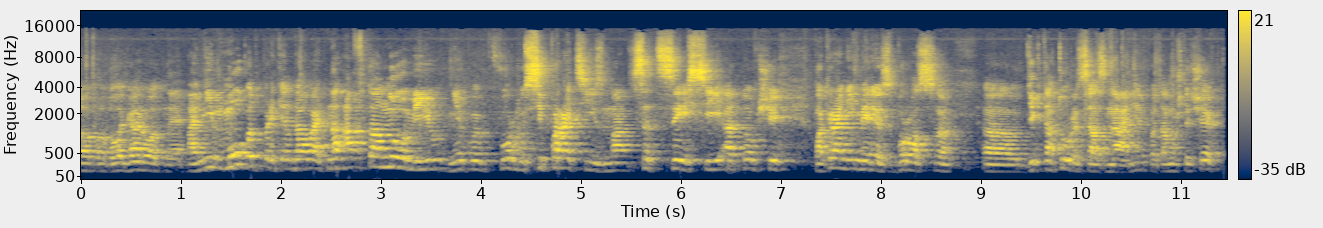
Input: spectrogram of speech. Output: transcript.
э, благородные, они могут претендовать на автономию, некую форму сепаратизма, сецессии от общей, по крайней мере, сброс э, диктатуры сознания, потому что человек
